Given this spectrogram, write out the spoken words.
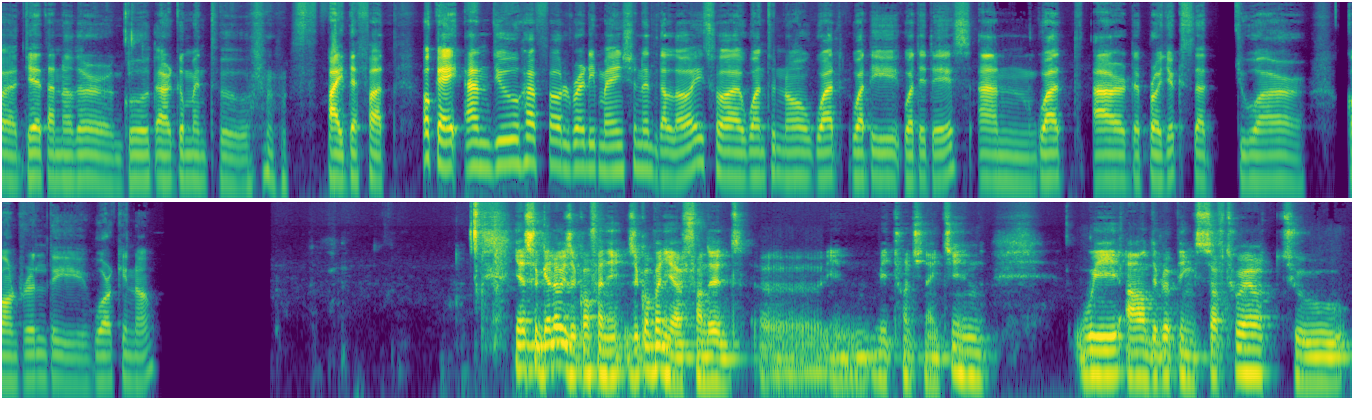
uh, yet another good argument to fight the fiat. Okay, and you have already mentioned Galoy, so I want to know what what the what it is and what are the projects that you are currently working on. Yeah, so Galoy is a company. The company I founded uh, in mid 2019. We are developing software to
